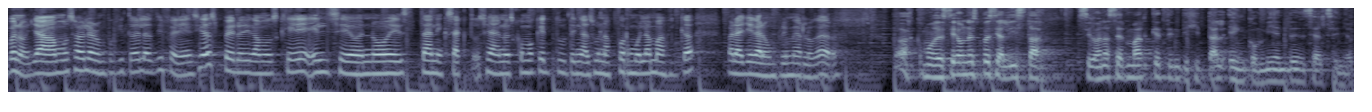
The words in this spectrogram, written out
bueno, ya vamos a hablar un poquito de las diferencias, pero digamos que el SEO no es tan exacto, o sea, no es como que tú tengas una fórmula mágica para llegar a un primer lugar. Ah, como decía un especialista, si van a hacer marketing digital, encomiéndense al Señor.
